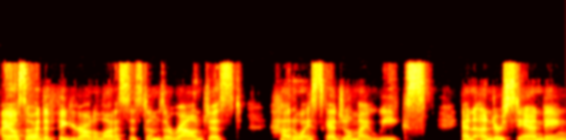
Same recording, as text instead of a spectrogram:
I also had to figure out a lot of systems around just how do I schedule my weeks and understanding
